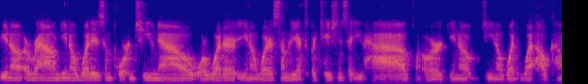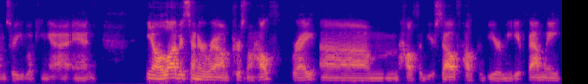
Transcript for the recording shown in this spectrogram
you know, around you know what is important to you now, or what are you know what are some of the expectations that you have, or you know, you know what what outcomes are you looking at, and you know a lot of it centered around personal health, right? Um, health of yourself, health of your immediate family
